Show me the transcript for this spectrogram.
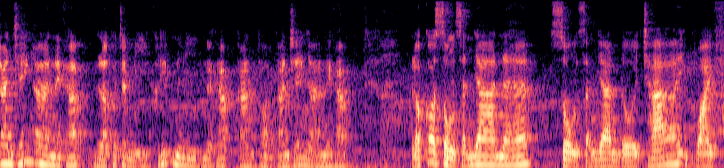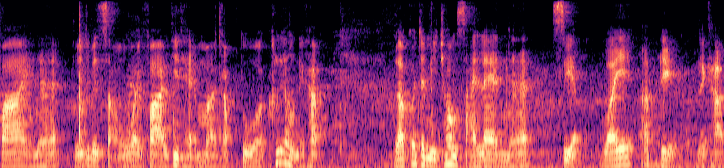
การใช้งานนะครับ เราก็จะมีอีกคลิปหนึ่งนะครับ การต่อการใช้งานนะครับ แล้วก็ส่งสัญญาณนะฮะส่งสัญญาณโดยใช้ Wi-Fi นะฮะตัวนี้จะเป็นเสา Wi-Fi ที่แถมมากับตัวเครื่องนะครับแล้วก็จะมีช่องสายแลนนะฮะเสียบไว้อัปเดตนะครับ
